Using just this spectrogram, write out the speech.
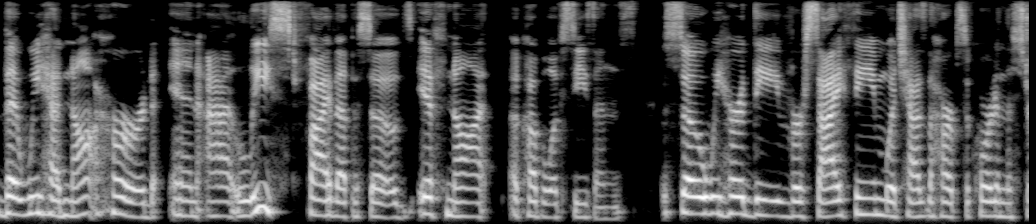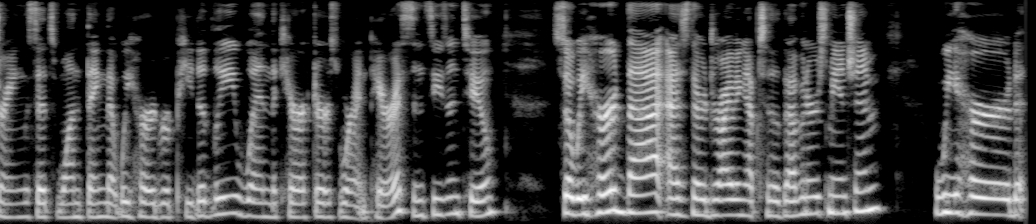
that we had not heard in at least five episodes, if not a couple of seasons. So we heard the Versailles theme, which has the harpsichord and the strings. It's one thing that we heard repeatedly when the characters were in Paris in season two. So we heard that as they're driving up to the governor's mansion. We heard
